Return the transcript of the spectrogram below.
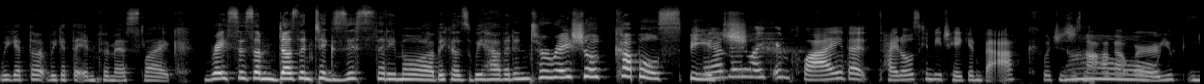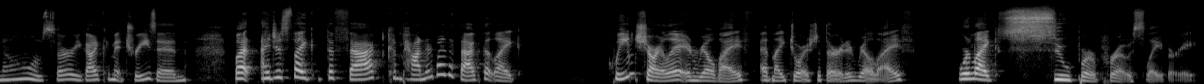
we get the we get the infamous like racism doesn't exist anymore because we have an interracial couple speech. and they like imply that titles can be taken back, which is just not how that No, works. You no, sir, you got to commit treason. But I just like the fact compounded by the fact that like Queen Charlotte in real life and like George III in real life were like super pro slavery.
